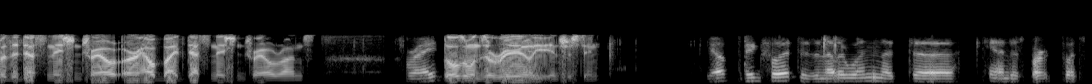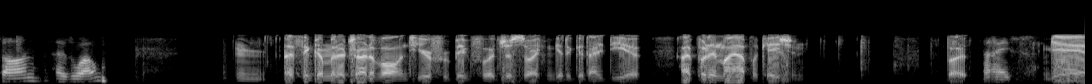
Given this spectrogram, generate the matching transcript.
for the Destination Trail or held by Destination Trail runs. Right? Those ones are really interesting. Yep. Bigfoot is another one that uh, Candace Burt puts on as well. Mm, I think I'm going to try to volunteer for Bigfoot just so I can get a good idea. I put in my application. But Nice. yeah,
